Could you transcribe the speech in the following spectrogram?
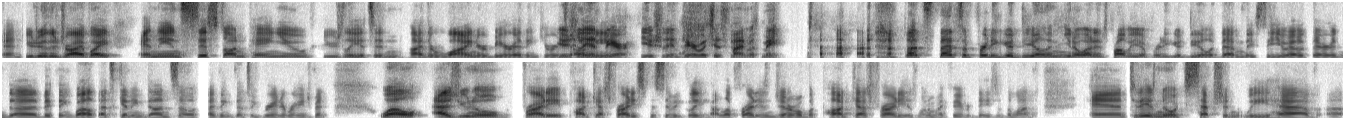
and you do the driveway and they insist on paying you. Usually it's in either wine or beer. I think you were usually in me. beer, usually in beer, which is fine with me. that's that's a pretty good deal and you know what? It's probably a pretty good deal with them. They see you out there and uh, they think well that's getting done. So i think that's a great arrangement. Well as you know friday podcast friday specifically i love fridays in general but podcast friday is one of my favorite days of the month and today is no exception. We have a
